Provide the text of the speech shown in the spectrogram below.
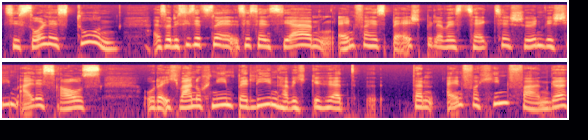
Sie soll es tun. Also das ist jetzt nur, es ist ein sehr ähm, einfaches Beispiel, aber es zeigt sehr schön, wir schieben alles raus. Oder ich war noch nie in Berlin, habe ich gehört. Dann einfach hinfahren. Gell?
